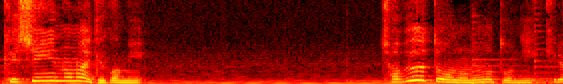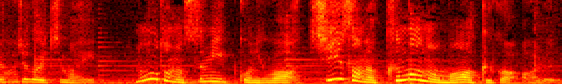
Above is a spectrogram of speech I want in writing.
消印のない手紙。茶封筒のノートに切れ端が1枚。ノートの隅っこには小さな熊のマークがある。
